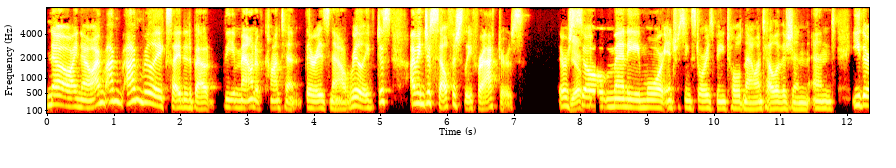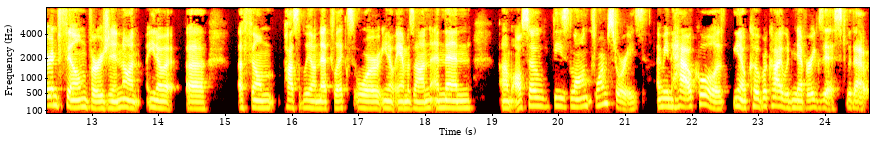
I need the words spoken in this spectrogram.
no, I know. I'm I'm I'm really excited about the amount of content there is now. Really, just I mean, just selfishly for actors, there are so many more interesting stories being told now on television, and either in film version on you know a a film possibly on Netflix or you know Amazon, and then um, also these long form stories. I mean, how cool! You know, Cobra Kai would never exist without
